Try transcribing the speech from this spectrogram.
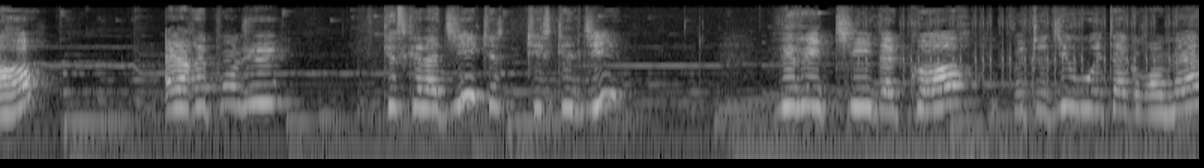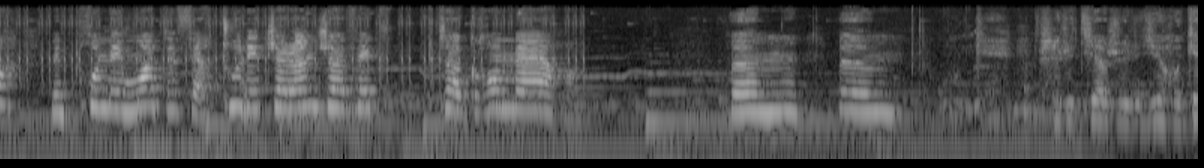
Oh Elle a répondu. Qu'est-ce qu'elle a dit? Qu'est-ce qu'elle dit? Verity, d'accord, je vais te dire où est ta grand-mère, mais promets-moi de faire tous les challenges avec ta grand-mère. Euh, euh, ok, je vais lui dire, je vais lui dire, ok.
